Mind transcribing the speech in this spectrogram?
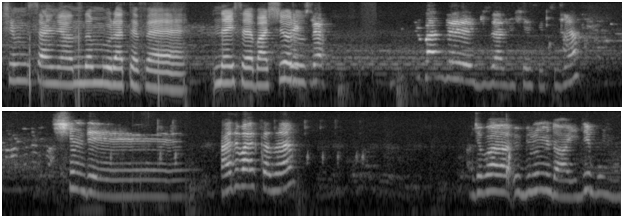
Şimdi sen yandın Murat Efe. Neyse başlıyoruz. Bekle. Ben de güzel bir şey seçeceğim. Şimdi hadi bakalım. Acaba öbürü mü daha iyiydi bu mu?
